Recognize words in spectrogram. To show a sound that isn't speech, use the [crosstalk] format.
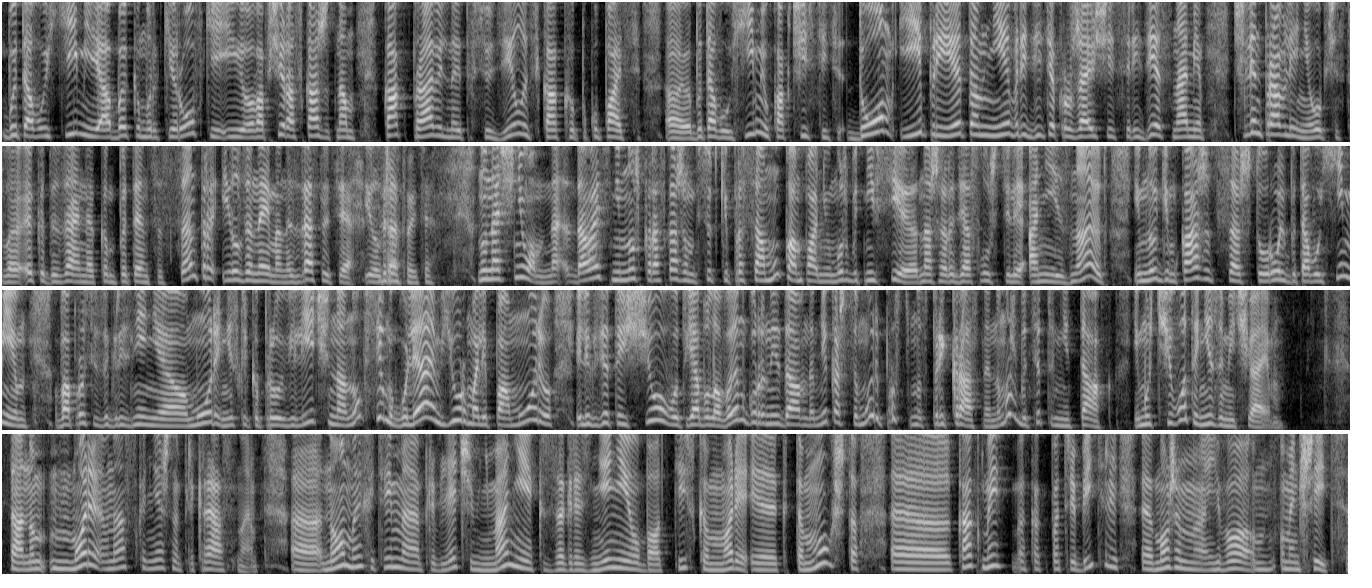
бытовой химии, об экомаркировке и вообще расскажет нам, как правильно это все делать, как покупать э, бытовую химию, как чистить дом и при этом не вредить окружающей среде. С нами член правления общества экодизайна Компетенцис Центр Илза Нейман. Здравствуйте, Илза. Здравствуйте. Ну, начнем. Давайте немножко расскажем все-таки про саму компанию. Может быть, не все наши радиослушатели они и знают. И многим кажется, что роль бытовой химии в вопросе загрязнения моря несколько преувеличена. Но все мы гуляем в Юрмале по морю или где-то еще. Вот я была в Энгуре недавно. Мне кажется, море просто у нас прекрасное. Но, может быть, это не так. И мы чего-то не замечаем. Да, но море у нас, конечно, прекрасное. Э, но мы хотим э, привлечь внимание к загрязнению Балтийского моря и к тому, что э, как мы, как потребители, можем его уменьшить.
